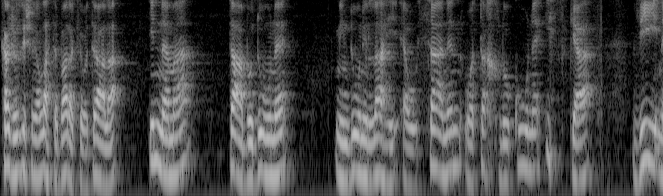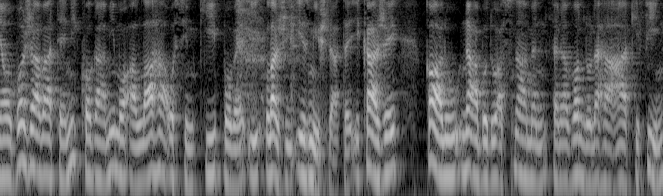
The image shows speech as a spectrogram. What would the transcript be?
Kaže uzvišenje Allah te barake wa ta'ala innama ta'budune min dunillahi awthanan euthanen wa tahlukune ifka vi ne obožavate nikoga mimo Allaha osim kipove i laži izmišljate. I kaže kalu na'budu asnamen fe nadhallu laha akifin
